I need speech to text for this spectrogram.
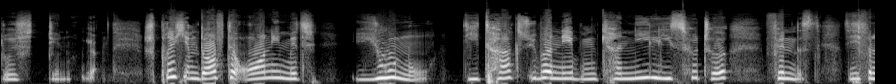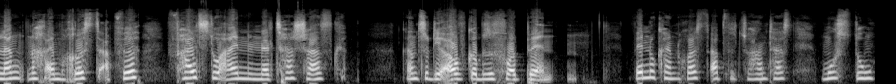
Durch den, ja. Sprich im Dorf der Orni mit Juno, die tagsüber neben Kanilis Hütte findest. Sie verlangt nach einem Röstapfel. Falls du einen in der Tasche hast, kannst du die Aufgabe sofort beenden. Wenn du keinen Röstapfel zur Hand hast, musst du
